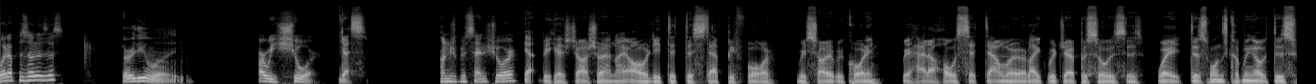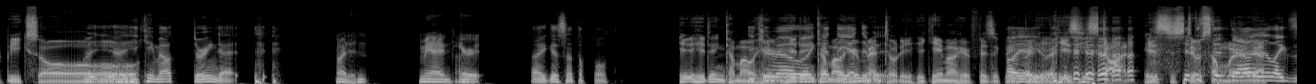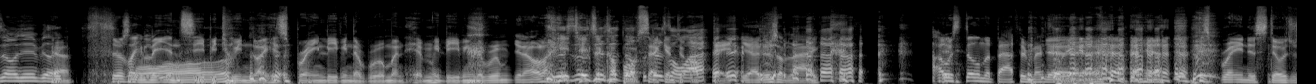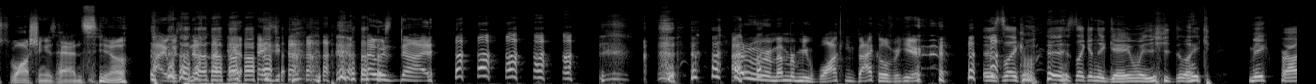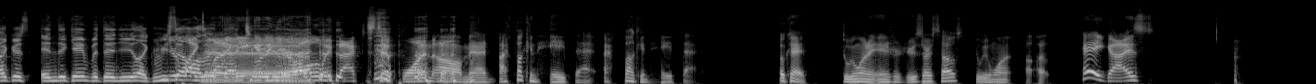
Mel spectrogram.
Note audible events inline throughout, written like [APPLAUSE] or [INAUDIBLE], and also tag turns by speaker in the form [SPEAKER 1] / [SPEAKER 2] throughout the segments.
[SPEAKER 1] What episode is this?
[SPEAKER 2] 31.
[SPEAKER 1] Are we sure?
[SPEAKER 3] Yes.
[SPEAKER 1] 100% sure?
[SPEAKER 3] Yeah, because Joshua and I already did this step before we started recording. We had a whole sit down where like, which episode is this? Wait, this one's coming out this week, so
[SPEAKER 2] But yeah, he came out during that. [LAUGHS]
[SPEAKER 1] No, I didn't. I mean, I didn't hear uh, it.
[SPEAKER 2] I guess not the fault.
[SPEAKER 3] He, he didn't come out
[SPEAKER 2] He
[SPEAKER 3] here.
[SPEAKER 2] out,
[SPEAKER 3] he didn't
[SPEAKER 2] like,
[SPEAKER 3] come out here
[SPEAKER 2] end of it.
[SPEAKER 3] mentally. He came out here physically.
[SPEAKER 2] Oh, yeah,
[SPEAKER 3] but
[SPEAKER 2] you're
[SPEAKER 3] he-
[SPEAKER 2] right.
[SPEAKER 3] he's he's gone. He's
[SPEAKER 2] He [LAUGHS] had
[SPEAKER 3] still
[SPEAKER 2] to sit
[SPEAKER 3] somewhere.
[SPEAKER 2] down
[SPEAKER 3] yeah.
[SPEAKER 2] and like zone in and be like,
[SPEAKER 3] yeah. There's like latency between like his [LAUGHS] brain leaving the room and him leaving the room. You know, [LAUGHS] like it takes a couple of seconds to update. Yeah, there's a lag.
[SPEAKER 1] I was still in the bathroom mentally.
[SPEAKER 3] Yeah, yeah, yeah. His brain is still just washing his hands. You know.
[SPEAKER 1] I was not. I, I was not. I don't even remember me walking back over here.
[SPEAKER 2] It's like [LAUGHS] it's like in the game when you like make progress in the game, but then you like reset
[SPEAKER 1] like
[SPEAKER 2] all the way back
[SPEAKER 1] lagging
[SPEAKER 2] to
[SPEAKER 3] yeah,
[SPEAKER 2] where you're
[SPEAKER 1] you're all the way back to step [LAUGHS] one. Oh man, I fucking hate that. I fucking hate that. Okay, do we want to introduce ourselves? Do we want? Uh, uh, hey guys,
